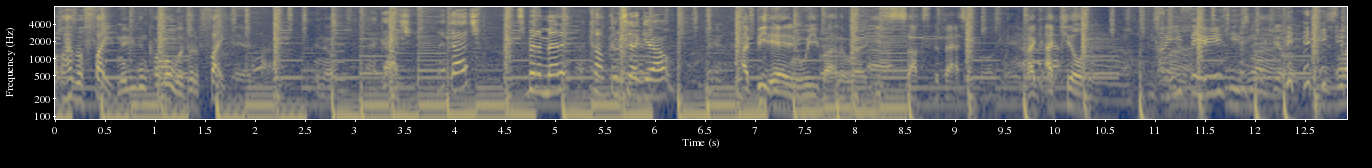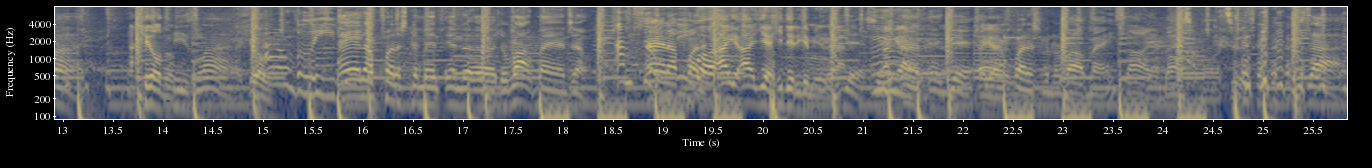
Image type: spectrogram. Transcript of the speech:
I'll have a fight. Maybe you can come over for the fight, man. You know. I got you. I got you. It's been a minute. I'll come through check you out. I beat Ed in Wii, by the way. He sucks at the basketball game. I, I killed him. Are you serious? He's lying. He's lying. I killed him. He's lying. I killed him. I don't believe And it. I punished him in, in the uh, the rock band jump. I'm sure and I you did. punished Well, I, I, yeah, he did get me that. Yeah, so I got it. and, and, yeah, I got I it. punished him in the rock band. He's sorry in basketball too. He's alright.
